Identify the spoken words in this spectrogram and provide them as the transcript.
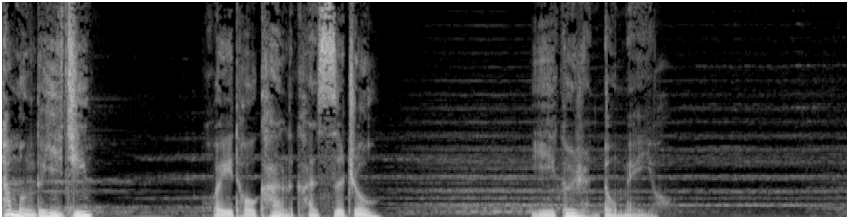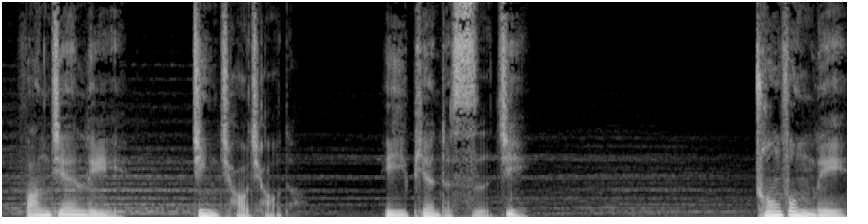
他猛地一惊，回头看了看四周，一个人都没有。房间里静悄悄的，一片的死寂。窗缝里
